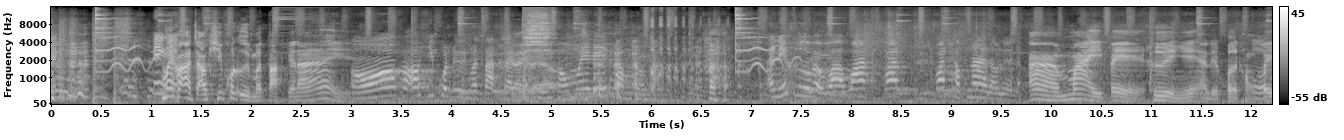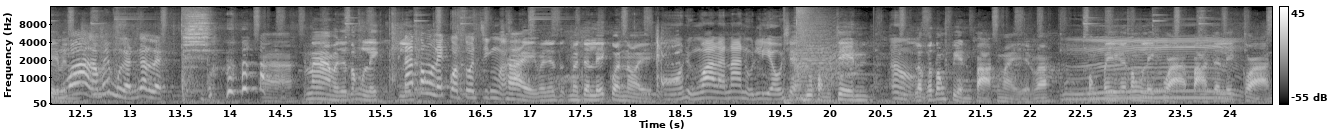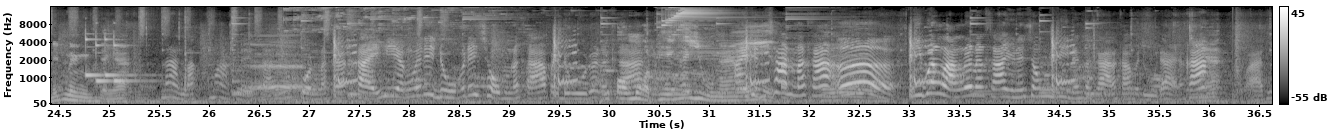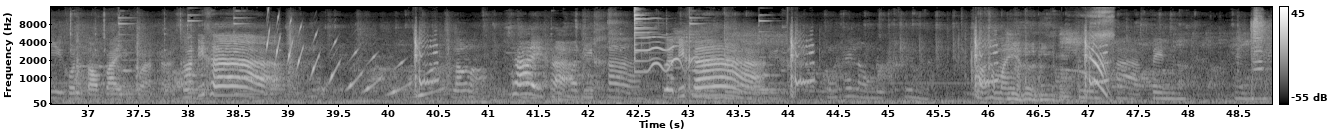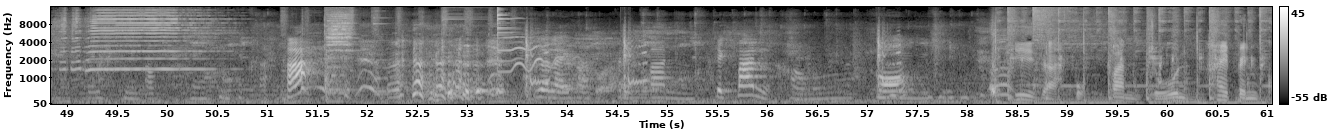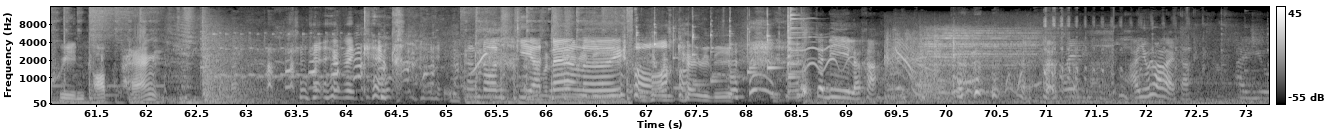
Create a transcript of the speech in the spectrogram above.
นี่งไม่เขาอาจจะเอาคลิปคนอื่นมาตัดก็ได้ อ๋อเขาเอาคลิปคนอื่นมาตัดแต่ใช่จริแล้งวๆเขาไม่ได้ทำหรอก อันนี้คือแบบว่าวาดวาดวาดทับหน้าเราเลยเหรออ่าไม่เป้คืออย่างนี้อะเดี๋ยวเปิดของโอ้เป้ถึเป็นงว่าเราไม่เหมือนกันเลย อ่าหน้ามันจะต้องเล็กหน้าต้องเล็กกว่าตัวจริงเหรอคะใช่ มันจะมันจะเล็กกว่าหน่อย อ๋อถึงว่าแล้วหน้าหนูเลียวใช่ไหม ดูของเจนอ้าวเราก็ต้องเปลี่ยนปากใหม่เห็นปะอืม ของเป้ก็ต้องเล็กกว่า ปากจะเล็กกว่านิดนึงอย่างเงี้ย น่ารักมากเลยค่ะเออทุกคนนะคะ ใครที่ยังไม่ได้ดูไม่ได้ชมนะคะ ไปดูด้วยนะคะ โปรโมทเพลงให้อยู่ไง ไอเทนชั่นนะคะ เออ มีเบื้องหลังด้วยนะคะ อยู่ในช่องพี่พีนันสกานะคะ ไปดูได้นะคะเนี่ย ว่าที่คนต่อไปดีกว่าค่ะ สวัสดีค่ะ เราเหรอ ใช่ค่ะ สวัสดีค่ะสวัสดีค่ะคุณให้เราลุกขึ้นนะเอาทำไมอะคือค่ะ เป็น เป็น เป็นทีมออฟเพลงค่ะฮะคืออะไรคะเด็กปั้นเด็กปั้นของของ ที่จะปลุกปั้นจูนให้เป็น Queen of Prank เป็นแกงไข่ต้องโดนเกลียดแน่เลยโอ้มันแค่ดีจะดีเหรอคะ อายุเท่าไหร่คะ อายุ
